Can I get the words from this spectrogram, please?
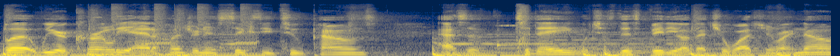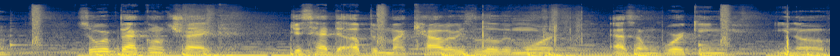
But we are currently at 162 pounds as of today, which is this video that you're watching right now. So we're back on track. Just had to up in my calories a little bit more as I'm working, you know,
